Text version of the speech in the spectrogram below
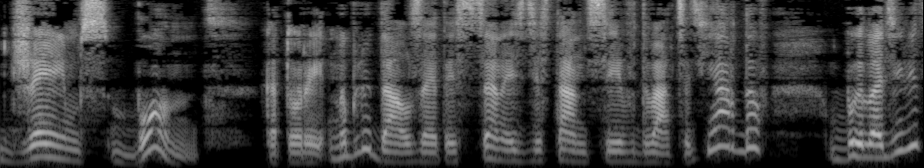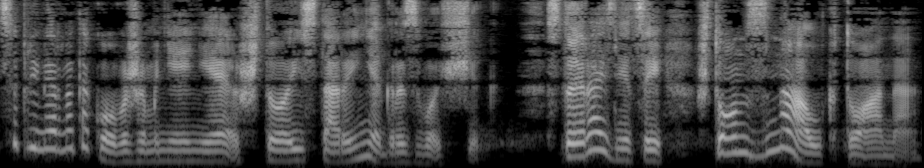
Джеймс Бонд, который наблюдал за этой сценой с дистанции в двадцать ярдов, был о примерно такого же мнения, что и старый негр-извозчик, с той разницей, что он знал, кто она.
